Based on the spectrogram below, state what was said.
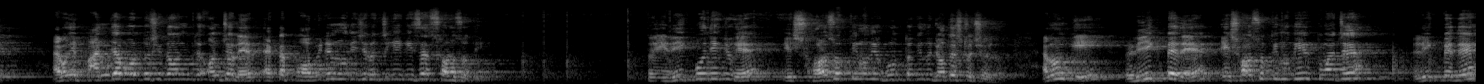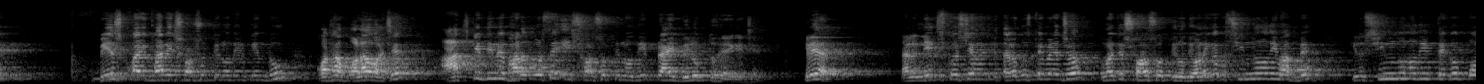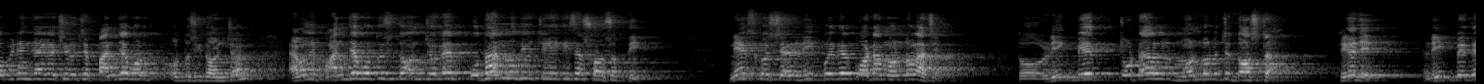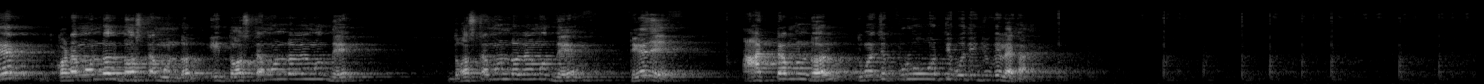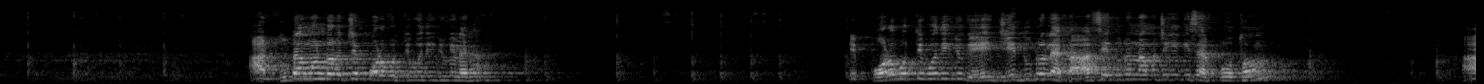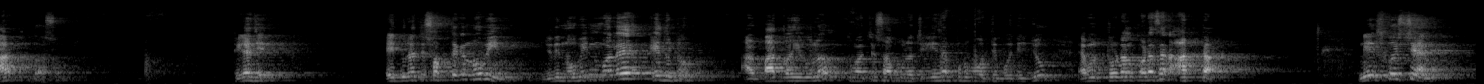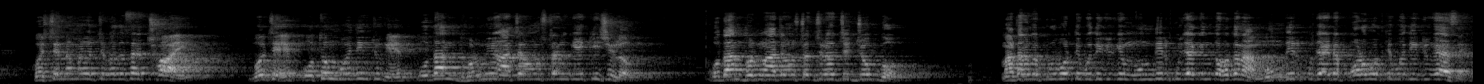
এবং এই পাঞ্জাব অধ্যুষিত অঞ্চলের একটা প্রভিডেন্ট নদী ছিল হচ্ছে কি স্যার সরস্বতী। তো এই ঋগ বৈদিক যুগে এই সরস্বতী নদীর গুরুত্ব কিন্তু যথেষ্ট ছিল। এমনকি ঋগ্বেদে এই সরস্বতী নদীর তোমার যে ঋগ্বেদে বেশ কয়েকবার এই সরস্বতী নদীর কিন্তু কথা বলাও আছে। আজকের দিনে ভারতবর্ষে এই সরস্বতী নদী প্রায় বিলুপ্ত হয়ে গেছে। ক্লিয়ার তাহলে নেক্সট কোয়েশ্চেন তাহলে বুঝতে পেরেছ, তোমার যে সরস্বতী নদী। অনেকে সিন্ধু নদী ভাববে। কিন্তু সিন্ধু নদীর থেকেও প্রভিডেন্ট জায়গা ছিল হচ্ছে পাঞ্জাব অধ্যুষিত অঞ্চল এবং এই পাঞ্জাব অধ্যুষিত অঞ্চলের প্রধান নদী হচ্ছে কি স্যার সরস্বতী। নেক্সট কোশ্চেন ঋগ্বেদের কটা মণ্ডল আছে? তো ঋগ্বেদ টোটাল মণ্ডল হচ্ছে দশটা, ঠিক আছে? ঋগ্বেদের কটা মণ্ডল? দশটা মণ্ডল। এই দশটা মণ্ডলের মধ্যে, দশটা মণ্ডলের মধ্যে, ঠিক আছে? আটটা মণ্ডল তোমার হচ্ছে পূর্ববর্তী বৈদিক যুগে লেখা। আর দুটা মণ্ডল হচ্ছে পরবর্তী বৈদিক যুগে লেখা। এই পরবর্তী বৈদিক যুগে যে দুটো লেখা সেই দুটোর নাম হচ্ছে কি স্যার? প্রথম আর দশম। ঠিক আছে? এই দুটো হচ্ছে সব থেকে নবীন। যদি নবীন বলে এই দুটো। আর বাদ বাকিগুলো তোমার হচ্ছে সবগুলো হচ্ছে কি, স্যার? পূর্ববর্তী বৈদিক যুগ। এবং টোটাল কটা, স্যার? আটটা। নেক্সট কোয়েশ্চেন কোয়েশ্চেন নাম্বার হচ্ছে কত, স্যার? ছয়। বলছে, প্রথম বৈদিক যুগের প্রধান ধর্মীয় আচার অনুষ্ঠান গিয়ে কি ছিল? প্রধান ধর্মীয় আচার অনুষ্ঠান ছিল হচ্ছে যজ্ঞ। মাথার উপর পূর্ববর্তী বৈদিক যুগে মন্দির পূজা কিন্তু হতো না। মন্দির পূজা এটা পরবর্তী বৈদিক যুগে আসে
